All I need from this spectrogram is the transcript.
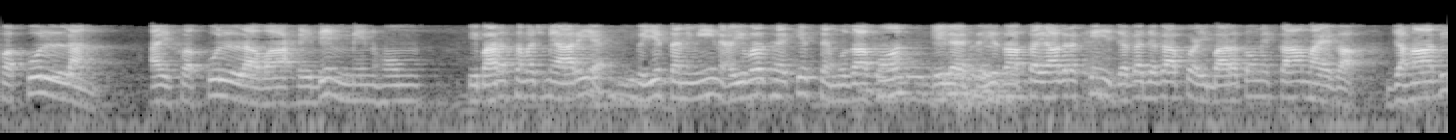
فکلن فکل واحد منہم۔ عبارت سمجھ میں آ رہی ہے؟ تو یہ تنوین عوض ہے کس سے؟ مضافون سے۔ یہ ضابطہ یاد رکھیں، یہ جگہ جگہ آپ کو عبارتوں میں کام آئے گا۔ جہاں بھی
